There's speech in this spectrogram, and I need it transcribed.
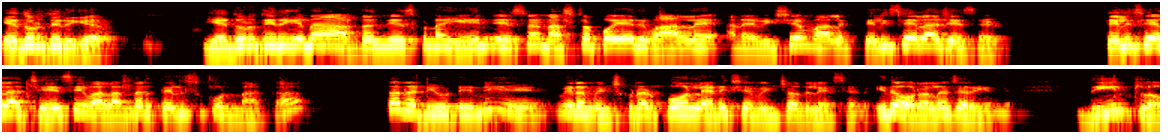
ఎదురు తిరిగారు. ఎదురు తిరిగినా, అర్థం చేసుకున్నా, ఏం చేసినా నష్టపోయేది వాళ్ళే అనే విషయం వాళ్ళకి తెలిసేలా చేశాడు. తెలిసేలా చేసి వాళ్ళందరూ తెలుసుకున్నాక తన డ్యూటీని విరమించుకున్నాడు. పోన్లే అని క్షమించి వదిలేసాడు. ఇది ఓవరాల్‌గా జరిగింది. దీంట్లో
